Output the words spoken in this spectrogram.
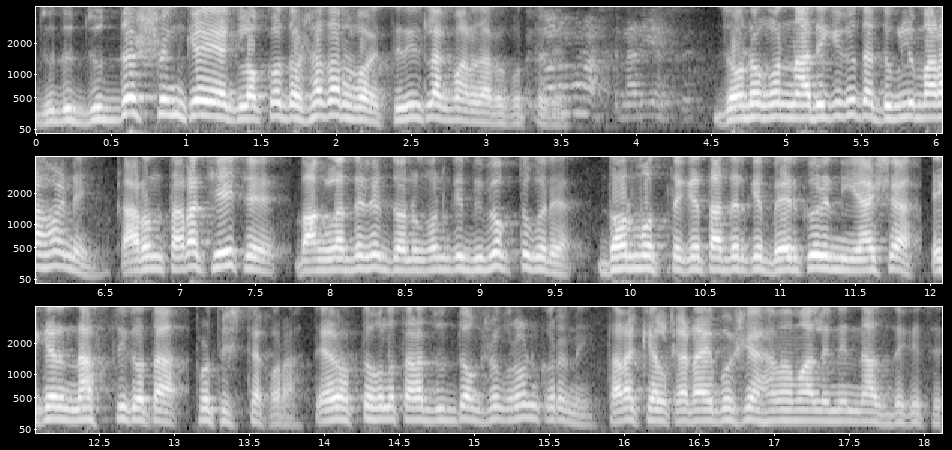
যদি যুদ্ধের সংখ্যায় এক লক্ষ দশ হাজার হয় তিরিশ লাখ মারা যাবে করতে জনগণ নারী কিন্তু এতগুলি মারা হয় নাই। কারণ তারা চেয়েছে বাংলাদেশের জনগণকে বিভক্ত করে ধর্ম থেকে তাদেরকে বের করে নিয়ে আসা এখানে নাস্তিকতা প্রতিষ্ঠা করা। এর অর্থ হলো তারা যুদ্ধে অংশগ্রহণ করে নেই। তারা ক্যালকাটায় বসে হেমা মালিনীর নাচ দেখেছে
